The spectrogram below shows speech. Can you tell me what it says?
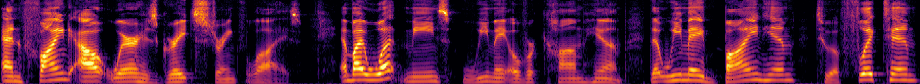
and find out where his great strength lies, and by what means we may overcome him, that we may bind him to afflict him,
